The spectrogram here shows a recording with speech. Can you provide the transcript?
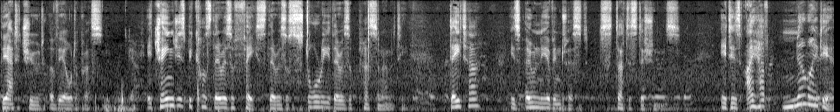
the attitude of the older person. Yeah. It changes because there is a face, there is a story, there is a personality. Data is only of interest to statisticians. It is, I have no idea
